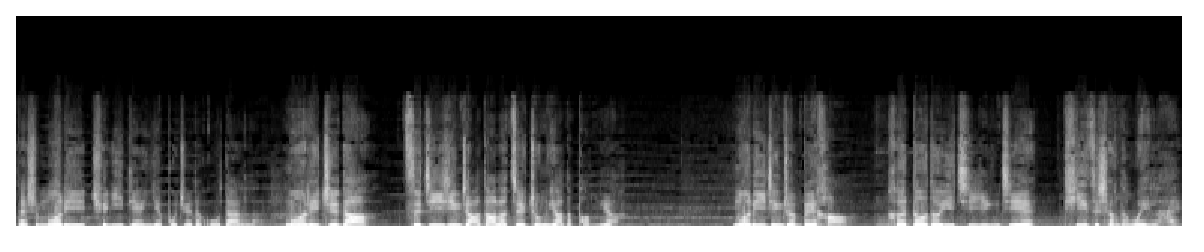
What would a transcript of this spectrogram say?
但是茉莉却一点也不觉得孤单了。茉莉知道自己已经找到了最重要的朋友。茉莉已经准备好和豆豆一起迎接梯子上的未来。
